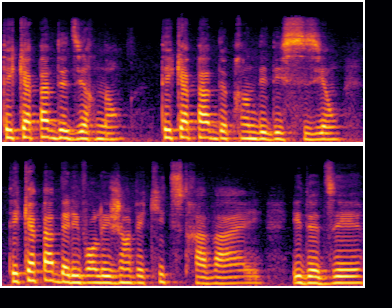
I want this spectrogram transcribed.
tu es capable de dire non, tu es capable de prendre des décisions, tu es capable d'aller voir les gens avec qui tu travailles et de dire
